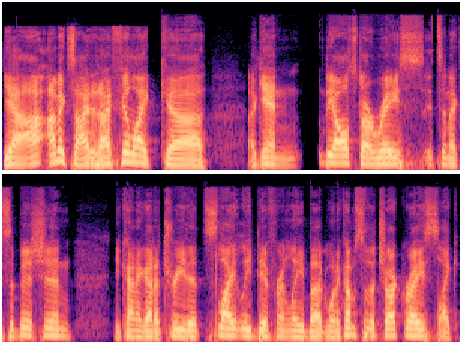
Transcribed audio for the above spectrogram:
Yeah, I, am excited. I feel like uh, again the All Star race, it's an exhibition. You kind of got to treat it slightly differently. But when it comes to the truck race, like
